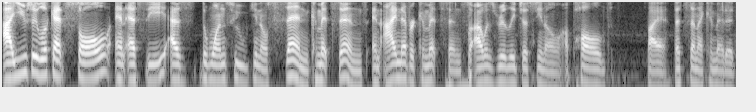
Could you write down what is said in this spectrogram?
I usually look at Sol and SZ as the ones who you know sin, commit sins, and I never commit sins. So I was really just you know appalled by that sin I committed.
